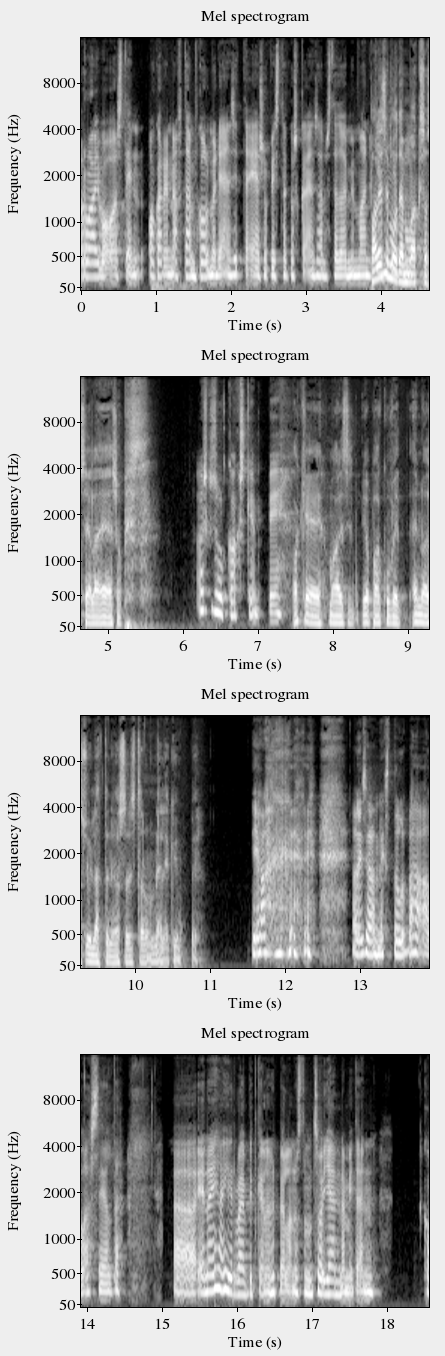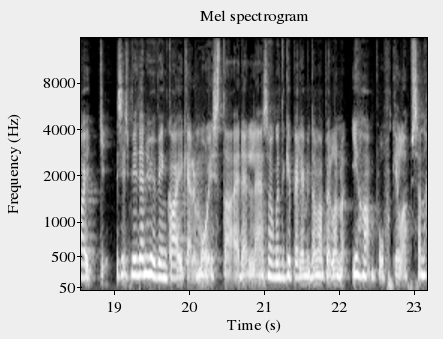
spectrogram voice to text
raivo ostin Ocarina of Time 3D sitten eShopista, koska en saanut sitä toimimaan. Paljon se muuten maksoi siellä eShopissa? Olisiko sulla 20? Okei, mä olisin jopa kuvit, en olisi yllättynyt, jos olisit sanonut 40. Joo, oli se onneksi tullut vähän alas sieltä. Ää, en ole ihan hirveän pitkälle nyt pelannut sitä, mutta se on jännä, miten, kaikki, siis miten hyvin kaiken muistaa edelleen. Se on kuitenkin peli, mitä mä oon pelannut ihan puhkilapsena.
